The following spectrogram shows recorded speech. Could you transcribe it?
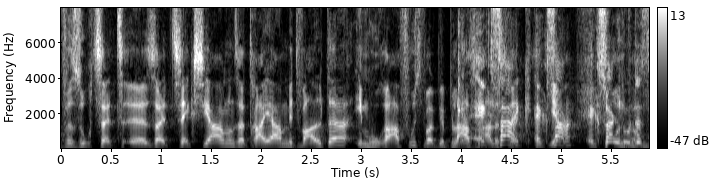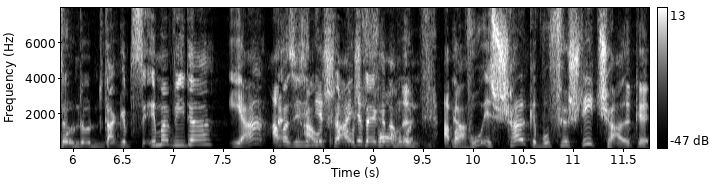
versucht seit, äh, seit sechs Jahren und seit drei Jahren mit Walter im Hurra-Fußball, wir blasen alles weg. Exakt, Ja? exakt. So, und, das, und, und da gibt es immer wieder Ja, aber sie sind Aus- jetzt beide vorne. Aber wo ist Schalke? Wofür steht Schalke?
